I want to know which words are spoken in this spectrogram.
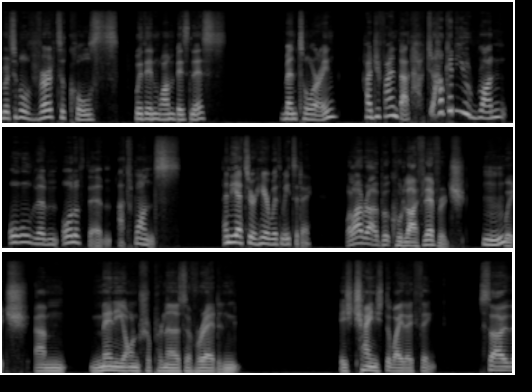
multiple verticals within one business, mentoring. How do you find that? How, how can you run all them, all of them at once? And yet you're here with me today. Well, I wrote a book called Life Leverage, Mm. which um, many entrepreneurs have read and it's changed the way they think. So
